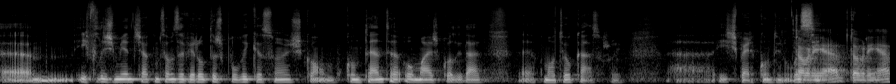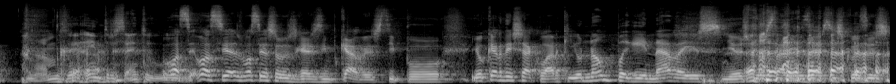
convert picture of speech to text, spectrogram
Um, e felizmente já começamos a ver outras publicações com, com tanta ou mais qualidade, ah, como é o teu caso, Rui. Ah, e espero que continue Muito assim. obrigado, muito obrigado. Não, mas é, é interessante. Você- vocês, vocês são os gajos impecáveis. Tipo, eu quero deixar claro que eu não paguei nada a estes senhores por estarem a dizer estas coisas,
